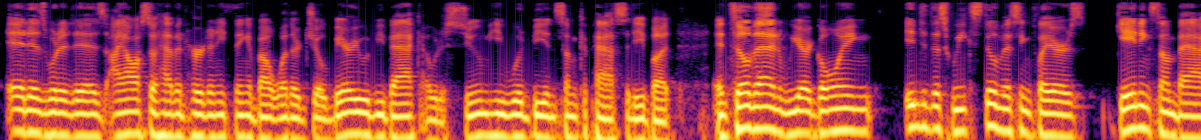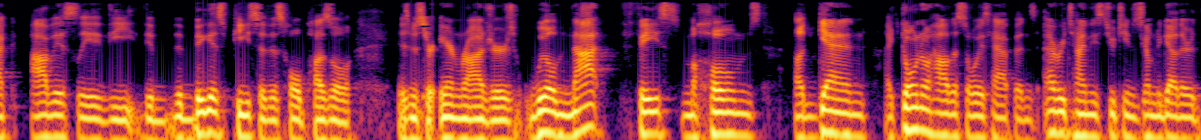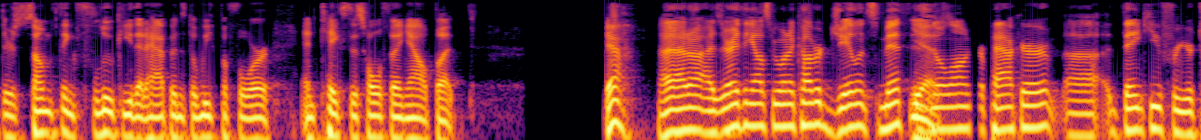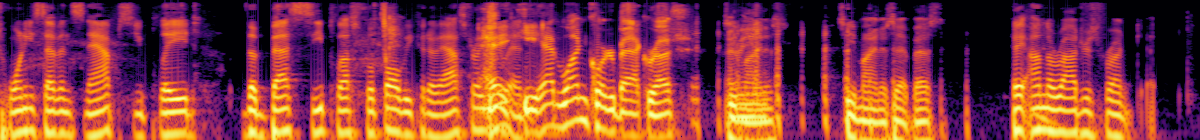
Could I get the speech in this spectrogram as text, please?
It is what it is. I also haven't heard anything about whether Joe Barry would be back. I would assume he would be in some capacity, but until then, we are going into this week still missing players, gaining some back. Obviously, the the the biggest piece of this whole puzzle is Mr. Aaron Rodgers will not face Mahomes again. I don't know how this always happens. Every time these two teams come together, there's something fluky that happens the week before and takes this whole thing out. But yeah, I, I don't. Is there anything else we want to cover? Jaylon Smith is Yes. no longer a Packer. Uh, thank you for your 27 snaps. You played the best C plus football we could have asked for you. Hey, and- he had one quarterback rush. T minus. T minus at best. Hey, on the Rodgers front,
